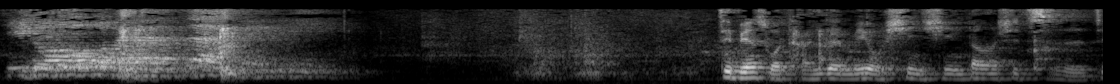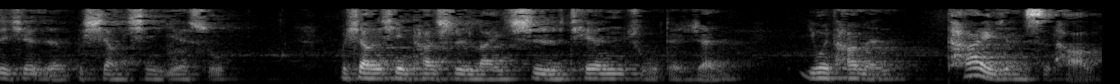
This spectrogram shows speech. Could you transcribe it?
基督，我们赞美你。这边所谈的没有信心，当然是指这些人不相信耶稣，不相信他是来自天主的人，因为他们太认识他了。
